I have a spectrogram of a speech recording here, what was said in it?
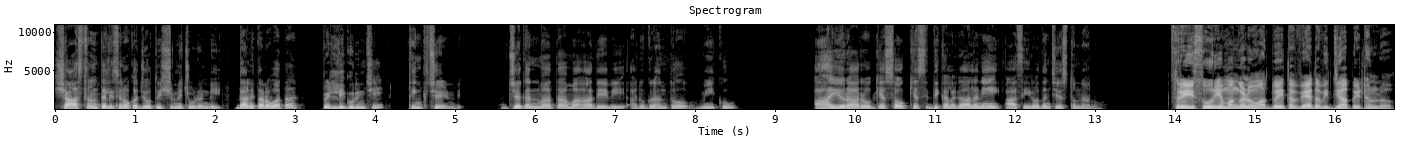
శాస్త్రం తెలిసిన ఒక జ్యోతిష్యుణ్ణి చూడండి. దాని తర్వాత పెళ్ళి గురించి థింక్ చేయండి. జగన్మాత మహాదేవి అనుగ్రహంతో మీకు ఆయురారోగ్య సౌఖ్య సిద్ధి కలగాలని ఆశీర్వాదం చేస్తున్నాను. శ్రీ సూర్యమంగళం అద్వైత వేద విద్యాపీఠంలో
